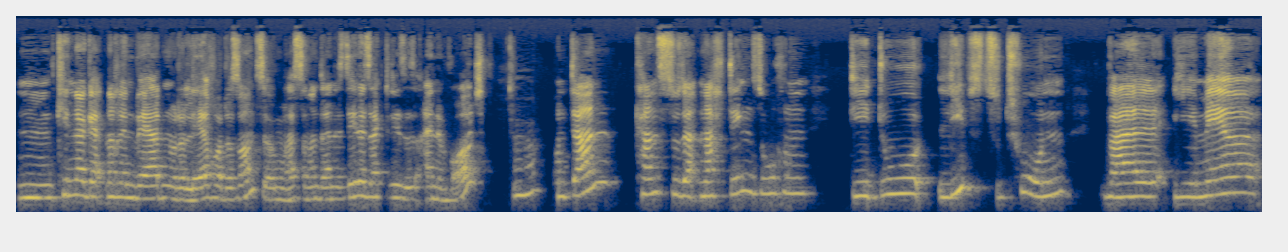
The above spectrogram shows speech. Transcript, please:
mh, Kindergärtnerin werden oder Lehrer oder sonst irgendwas, sondern deine Seele sagt dir dieses eine Wort. Mhm. Und dann kannst du nach Dingen suchen, die du liebst zu tun, weil je mehr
